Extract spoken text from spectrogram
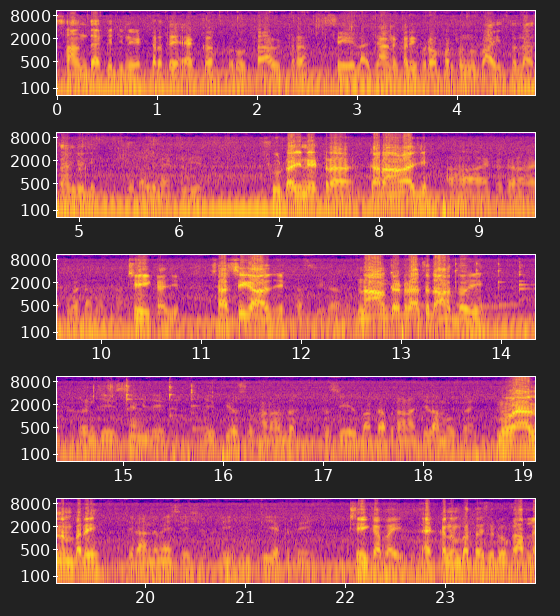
ਸੰਦ ਆ, ਇੱਕ ਜਨਰੇਟਰ ਤੇ ਇੱਕ ਰੋਟਾਵੀਟਰ ਸੇਲ ਆ। ਜਾਣਕਾਰੀ ਪ੍ਰੋਪਰ ਤੁਹਾਨੂੰ ਬਾਈ ਤੋਂ ਲੈ ਦਾਂਗੇ ਜੀ। ਛੋਟਾ ਜਨਰੇਟਰ ਵੀ ਹੈ। ਛੋਟਾ ਜਨਰੇਟਰ ਆ, ਘਰਾਂ ਵਾਲਾ ਜੀ? ਇੱਕ ਘਰਾਂ ਦਾ ਇੱਕ ਵੱਡਾ ਮੋਟਰ ਠੀਕ ਹੈ ਜੀ। ਸਤਿ ਸ਼੍ਰੀ ਅਕਾਲ ਜੀ। ਸਤਿ ਸ੍ਰੀ ਅਕਾਲ। ਨਾਮ ਤੇ ਐਡਰੈਸ ਦੱਸ ਦਿਓ ਜੀ। ਰਣਜੀਤ ਸਿੰਘ ਜੀ ਜੀਪੀਓ ਸੁਖਾਨੰਦ ਤਹਿਸੀਲ ਬਾਗਾ ਪੁਰਾਣਾ ਜ਼ਿਲ੍ਹਾ ਮੋਗਾ ਜੀ। ਮੋਬਾਈਲ ਨੰਬਰ ਜੀ। 94636 2123 ਠੀਕ ਆ ਬਾਈ। ਇੱਕ ਨੰਬਰ ਤੋਂ ਸ਼ੁਰੂ ਕਰ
